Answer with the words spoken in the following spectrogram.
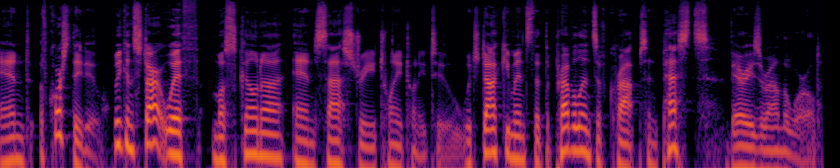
And of course they do. We can start with Moscona and Sastry 2022, which documents that the prevalence of crops and pests varies around the world.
